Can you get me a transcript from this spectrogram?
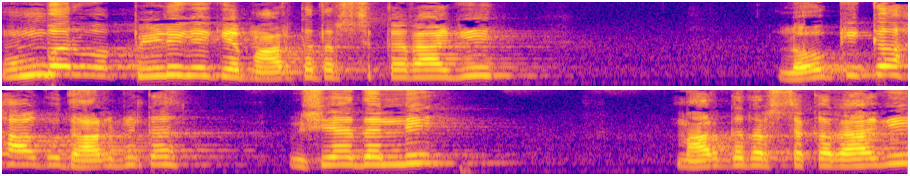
ಮುಂಬರುವ ಪೀಳಿಗೆಗೆ ಮಾರ್ಗದರ್ಶಕರಾಗಿ ಲೌಕಿಕ ಹಾಗೂ ಧಾರ್ಮಿಕ ವಿಷಯದಲ್ಲಿ ಮಾರ್ಗದರ್ಶಕರಾಗಿ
